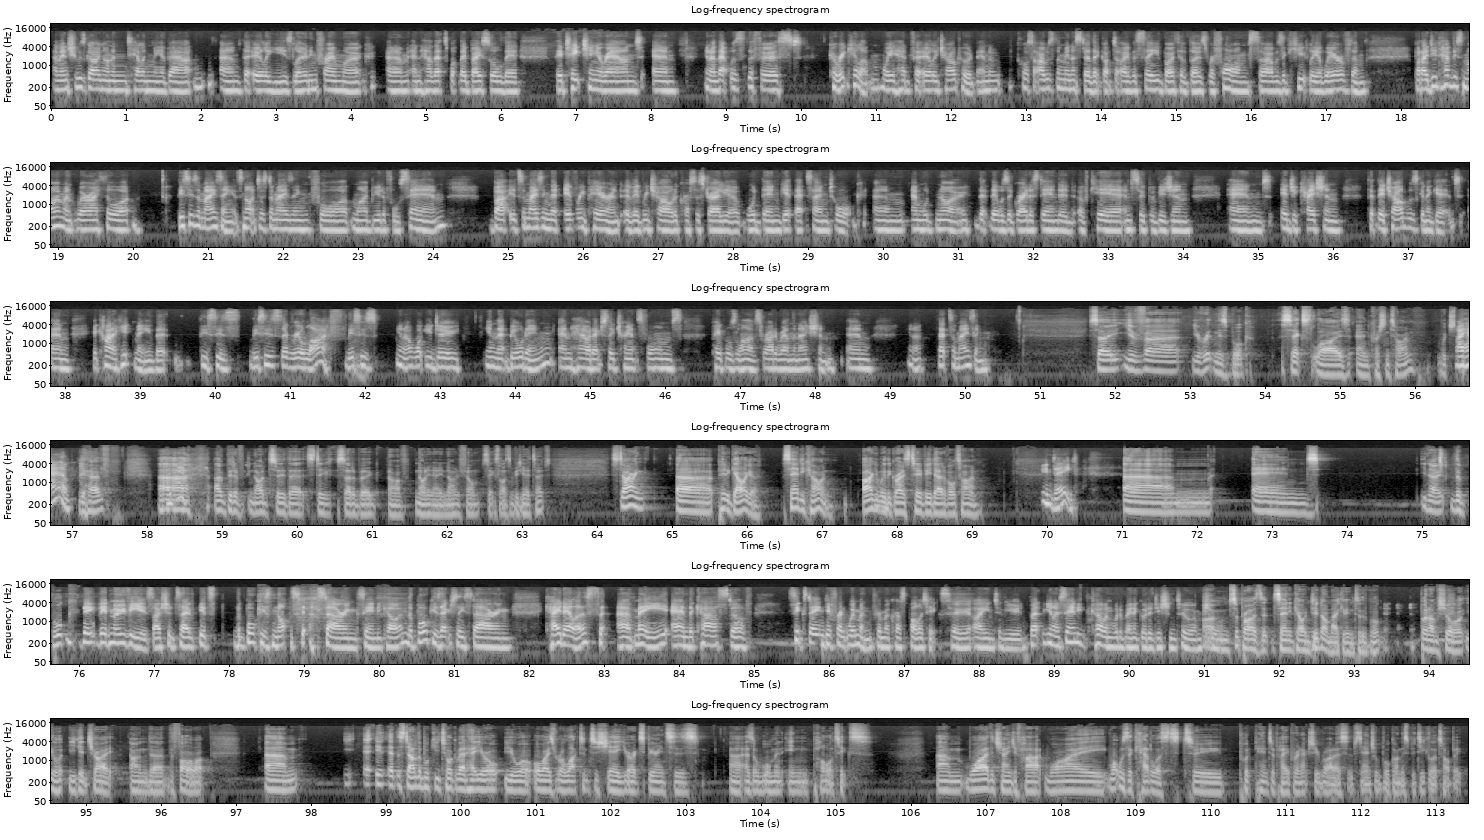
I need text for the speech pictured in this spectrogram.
And then she was going on and telling me about um, the early years learning framework um, and how that's what they base all their their teaching around. And you know that was the first curriculum we had for early childhood. And of course, I was the minister that got to oversee both of those reforms, so I was acutely aware of them. But I did have this moment where I thought, this is amazing. It's not just amazing for my beautiful Sam, but it's amazing that every parent of every child across Australia would then get that same talk um, and would know that there was a greater standard of care and supervision and education that their child was going to get. And it kind of hit me that this is this is the real life. This mm. is you know what you do in that building and how it actually transforms people's lives right around the nation. And you know that's amazing. So you've uh, you've written this book sex lies and question time which i have you have uh, a bit of nod to the Steve Soderbergh of 1989 film Sex Lies and Videotapes, starring uh, Peter Gallagher, Sandy Cohen, arguably mm. the greatest TV dad of all time. Indeed. Um, and you know the book. The, the movie is, I should say, it's the book is not st- starring Sandy Cohen. The book is actually starring Kate Ellis, uh, me, and the cast of 16 different women from across politics who I interviewed. But, you know, Sandy Cohen would have been a good addition too, I'm sure. I'm surprised that Sandy Cohen did not make it into the book, but I'm sure you you could try on the, the follow up. Um, at the start of the book, you talk about how you're you were always reluctant to share your experiences uh, as a woman in politics. Um, why the change of heart? Why? What was the catalyst to put pen to paper and actually write a substantial book on this particular topic?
